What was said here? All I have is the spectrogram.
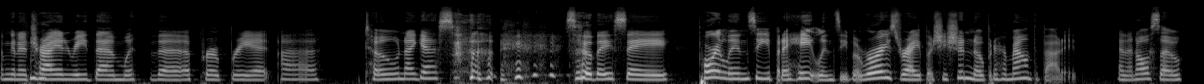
I'm going to try and read them with the appropriate uh, tone, I guess. so they say, Poor Lindsay, but I hate Lindsay, but Rory's right, but she shouldn't open her mouth about it. And then also,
